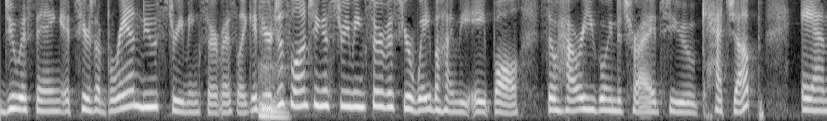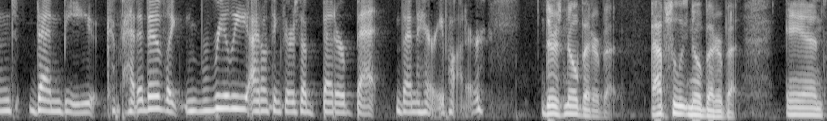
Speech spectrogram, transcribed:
do a thing. It's here's a brand new streaming service. Like if you're mm. just launching a streaming service, you're way behind the eight ball. So how are you going to try to catch up and then be competitive? Like really, I don't think there's a better bet than Harry Potter. There's no better bet. Absolutely no better bet. And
